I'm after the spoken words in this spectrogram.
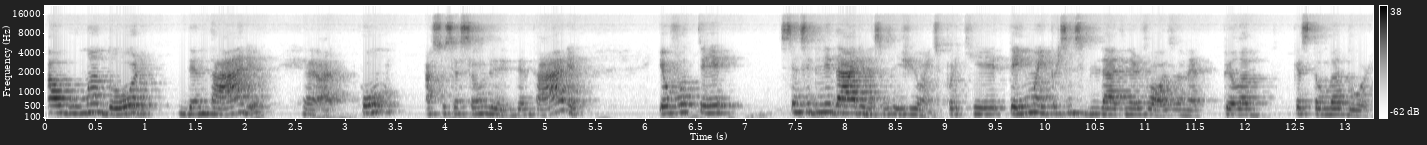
alguma dor dentária é, com associação de dentária, eu vou ter sensibilidade nessas regiões, porque tem uma hipersensibilidade nervosa, né, pela questão da dor.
